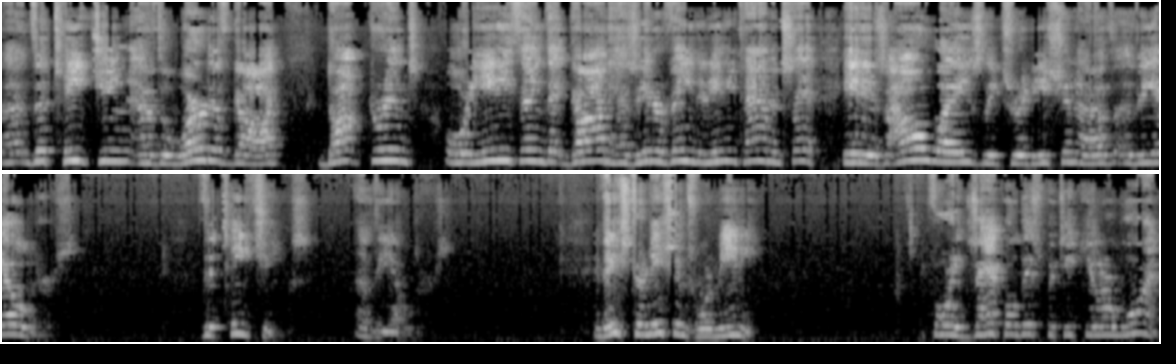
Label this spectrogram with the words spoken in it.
uh, the teaching of the Word of God, doctrines, or anything that God has intervened at any time and said. It is always the tradition of the elders, the teachings of the elders. And these traditions were many. For example, this particular one.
